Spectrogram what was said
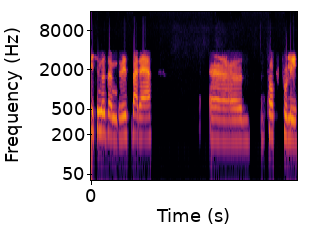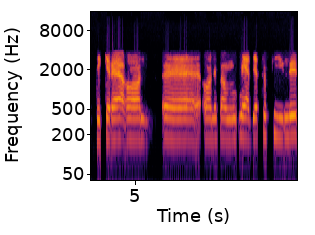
ikke nødvendigvis bare uh, toppolitikere og, uh, og liksom medieprofiler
